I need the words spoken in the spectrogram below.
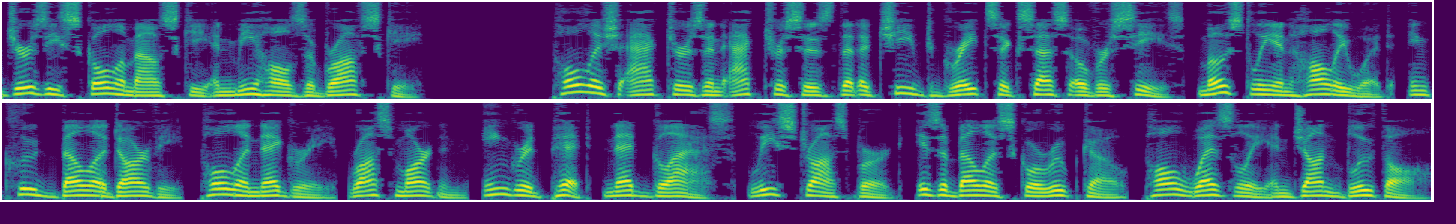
Jerzy Skolimowski and Michał Zebrowski. Polish actors and actresses that achieved great success overseas, mostly in Hollywood, include Bella Darvi, Pola Negri, Ross Martin, Ingrid Pitt, Ned Glass, Lee Strasberg, Izabella Scorupco, Paul Wesley and John Bluthal.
